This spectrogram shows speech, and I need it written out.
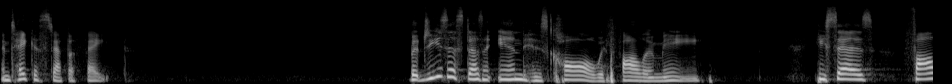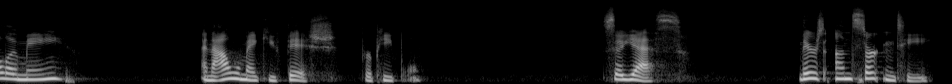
and take a step of faith. But Jesus doesn't end his call with follow me. He says, Follow me, and I will make you fish for people. So, yes, there's uncertainty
